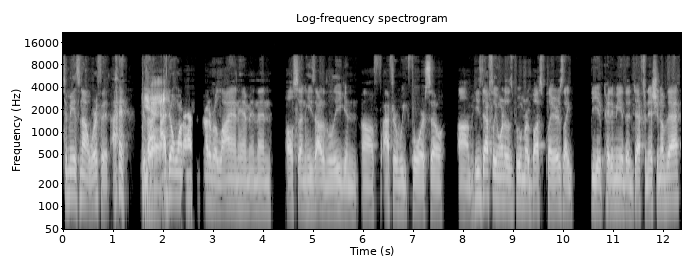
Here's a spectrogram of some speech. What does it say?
To me, it's not worth it. I because yeah. I, I don't want to have to try to rely on him, and then all of a sudden he's out of the league and uh, after week four. So um, he's definitely one of those boomer bust players, like the epitome of the definition of that.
